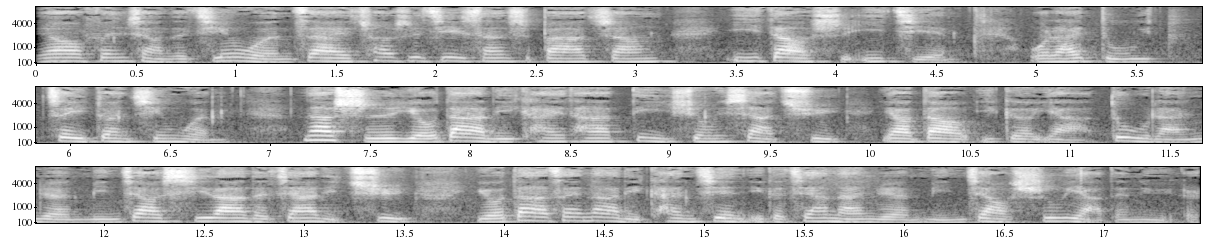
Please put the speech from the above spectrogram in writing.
要分享的经文在创世纪三十八章一到十一节，我来读这一段经文。那时犹大离开他弟兄下去，要到一个亚杜兰人名叫希拉的家里去。犹大在那里看见一个迦南人名叫舒雅的女儿，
